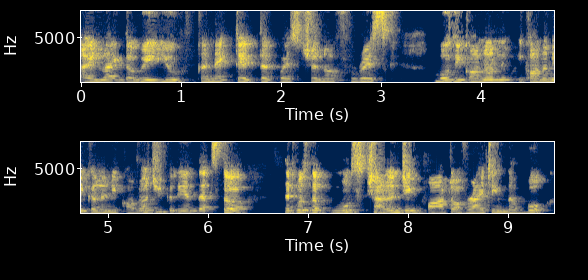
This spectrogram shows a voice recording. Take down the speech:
I like the way you've connected the question of risk, both economic, economical and ecologically, and that's the that was the most challenging part of writing the book.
